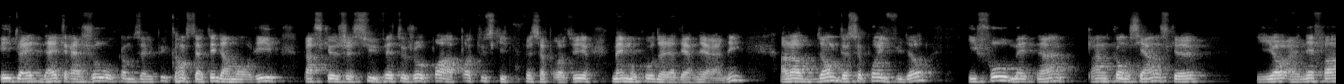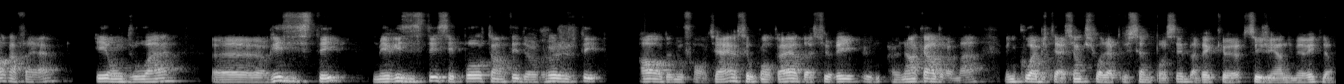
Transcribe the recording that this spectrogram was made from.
et d'être à jour, comme vous avez pu le constater dans mon livre, parce que je suivais toujours pas à pas tout ce qui pouvait se produire, même au cours de la dernière année. Alors, donc, de ce point de vue-là, il faut maintenant prendre conscience qu'il y a un effort à faire et on doit euh, résister. Mais résister, c'est pas tenter de rejeter hors de nos frontières. C'est au contraire d'assurer un encadrement, une cohabitation qui soit la plus saine possible avec euh, ces géants numériques-là.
